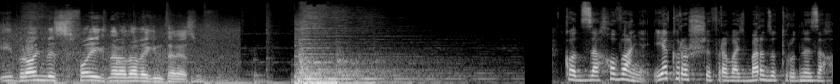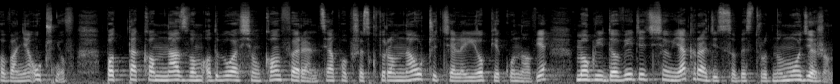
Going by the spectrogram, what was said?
i brońmy swoich narodowych interesów. Kod zachowania. Jak rozszyfrować bardzo trudne zachowania uczniów? Pod taką nazwą odbyła się konferencja, poprzez którą nauczyciele i opiekunowie mogli dowiedzieć się, jak radzić sobie z trudną młodzieżą.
